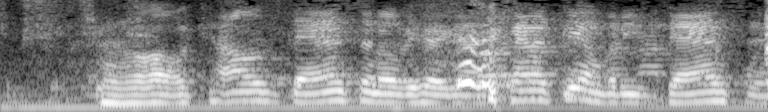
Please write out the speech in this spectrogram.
shoot, shoot, shoot. Oh, Kyle's dancing over here, guys. I cannot see him, but he's dancing.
